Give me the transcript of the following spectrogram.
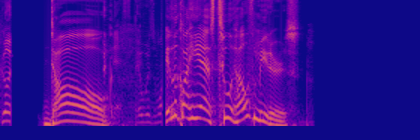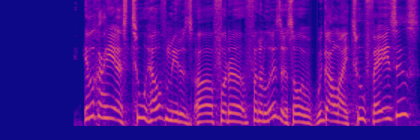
Good dog. It, was it looked like he has two health meters. It looked like he has two health meters uh for the for the lizard. So we got like two phases.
